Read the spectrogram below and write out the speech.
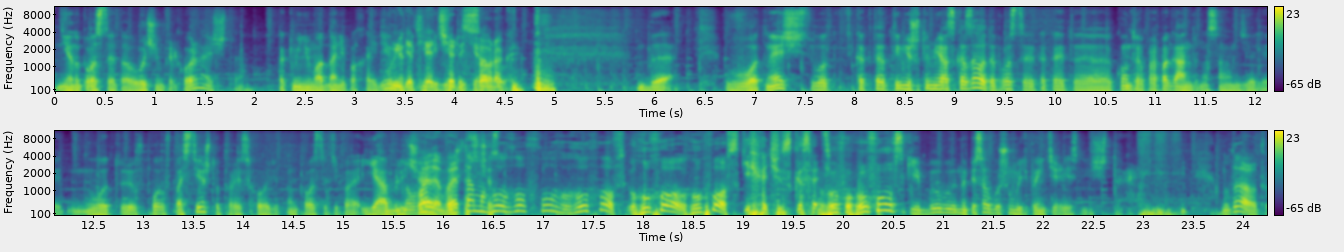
Не, ну просто это очень прикольно, я считаю. Как минимум одна неплохая идея. Выйдет лет через 40. Да. Вот, но я вот как-то ты мне что-то мне рассказал, это просто какая-то контрпропаганда на самом деле. Вот в, в посте что происходит, он просто типа я ну, обличаю. Ну, в, в этом сейчас... Гухов, Гухов, Гуховский, хочу сказать. Гуф, Гуфовский был бы написал бы что-нибудь поинтереснее, считаю. Ну да, вот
